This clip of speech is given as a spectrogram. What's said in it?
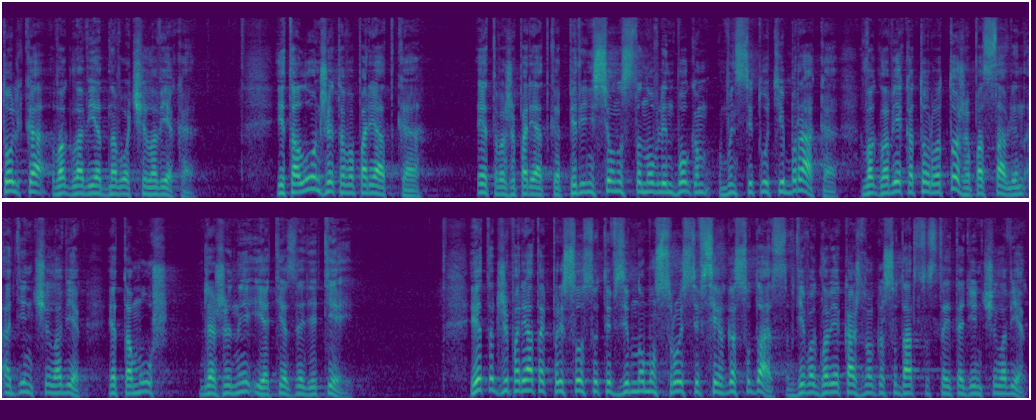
только во главе одного человека. Эталон же этого порядка, этого же порядка перенесен, установлен Богом в институте брака, во главе которого тоже поставлен один человек. Это муж для жены и отец для детей – этот же порядок присутствует и в земном устройстве всех государств, где во главе каждого государства стоит один человек.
